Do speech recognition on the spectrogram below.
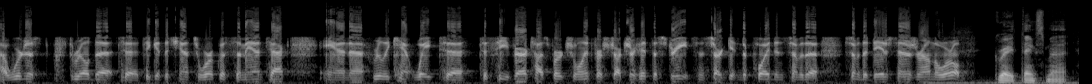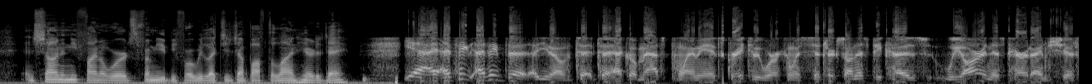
uh, we're just thrilled to, to, to get the chance to work with Symantec, and uh, really can't wait to, to see Veritas Virtual Infrastructure hit the streets and start getting deployed in some of the some of the data centers around the world. Great, thanks, Matt. And Sean, any final words from you before we let you jump off the line here today? Yeah, I, think I think that you know to, to echo Matt's point. I mean, it's great to be working with Citrix on this because we are in this paradigm shift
